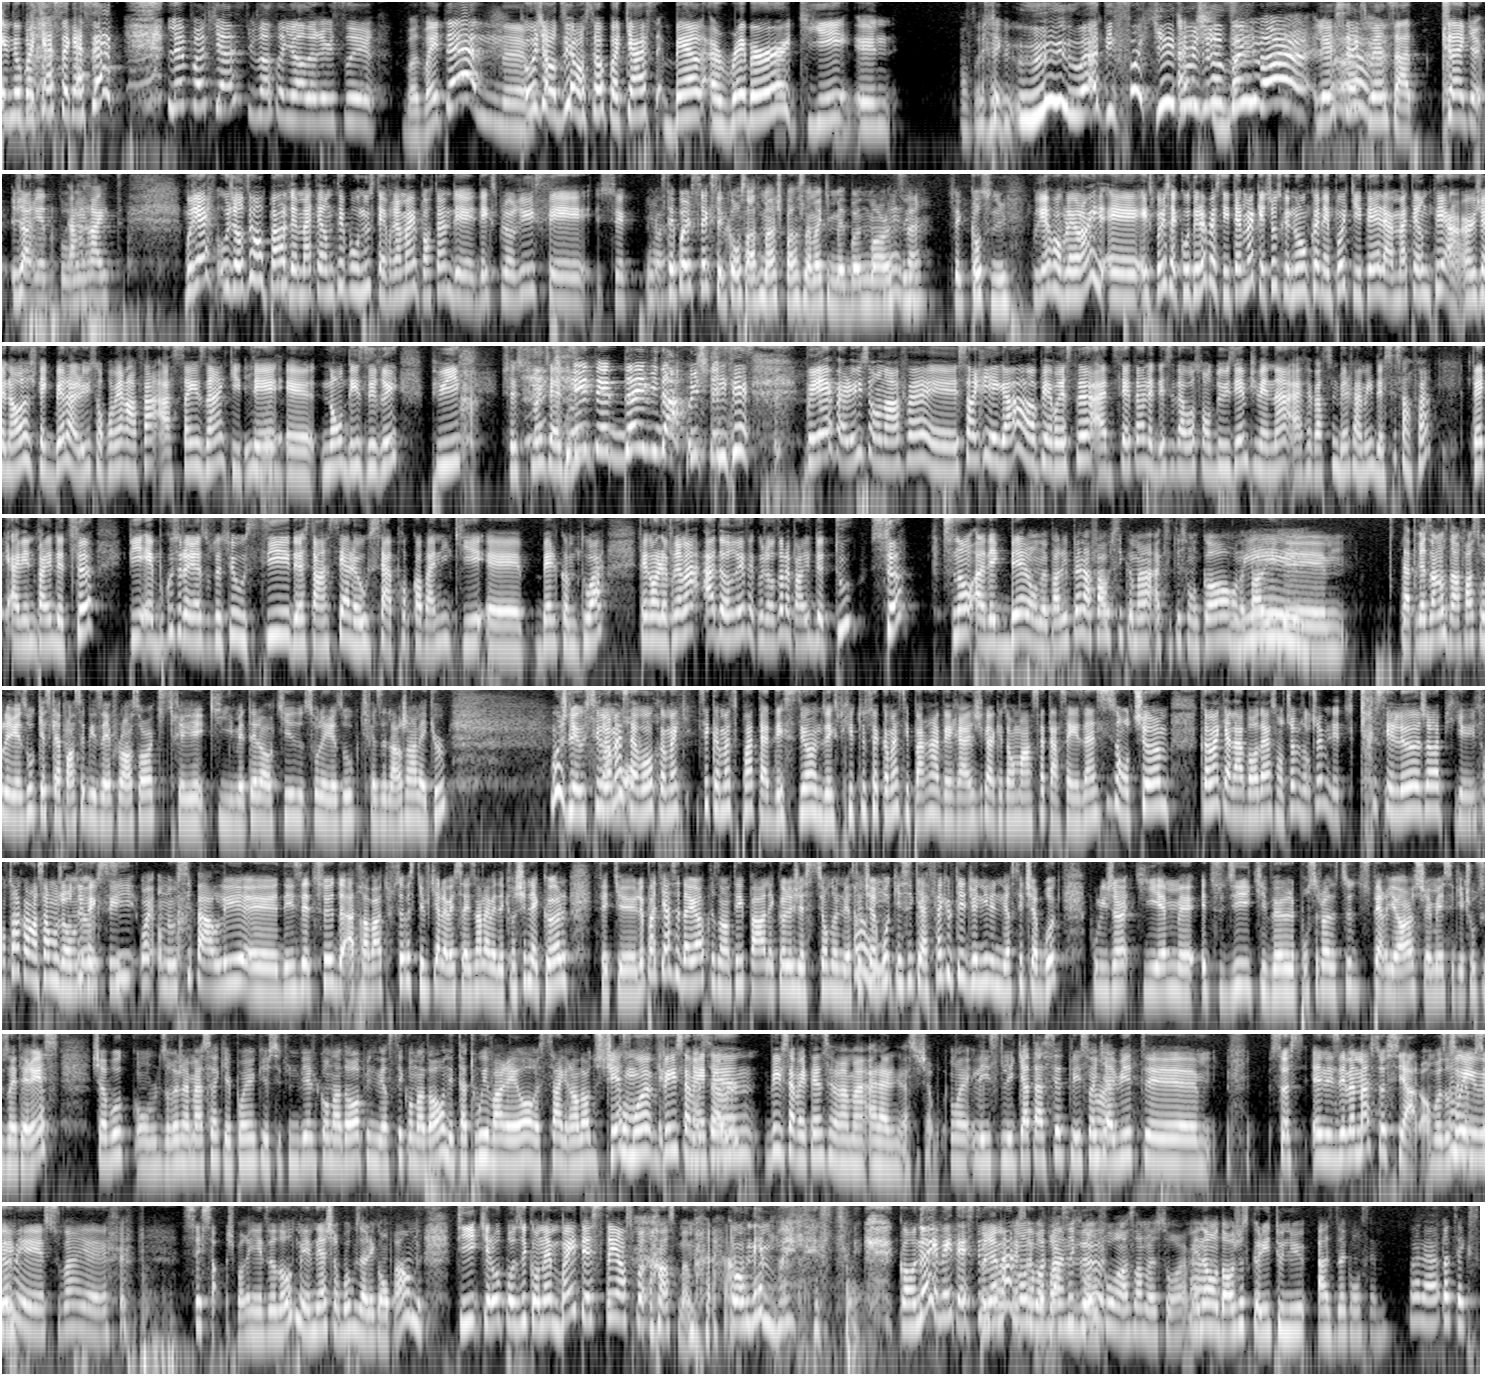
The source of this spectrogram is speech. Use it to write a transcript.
Bienvenue au podcast 5 à 7. Le podcast qui vous enseigne l'art de réussir votre vingtaine. Aujourd'hui, on sort au podcast Belle Raber, qui est une. Ouh, ah, toi, Hey, je suis de aujourd'hui. Le sexe, man, ça craque. J'arrête pour. Arrête. Bref, aujourd'hui, on parle de maternité pour nous. C'était vraiment important de- d'explorer ces- ce. C'était pas le sexe, c'est le consentement, je pense, vraiment, qui me met de bonne humeur, Mais tu sais. hein. Fait que continue. Bref, on voulait vraiment euh, explorer ce côté-là parce que c'est tellement quelque chose que nous, on connaît pas, qui était la maternité à un jeune âge. Fait que Belle, elle a eu son premier enfant à 16 ans, qui était euh, non désiré. Puis, je sais pas que ça dit. C'était Bref, elle a eu son enfant euh, sans crier gare. Puis après ça, à 17 ans, elle a décidé d'avoir son deuxième. Puis maintenant, elle fait partie d'une belle famille de six enfants. Fait qu'elle vient nous parler de ça. Puis elle est beaucoup sur les réseaux sociaux aussi. De ce temps-ci, elle a aussi sa propre compagnie qui est Belle comme toi. Fait qu'on l'a vraiment adoré. Fait qu'aujourd'hui, on a parlé de tout ça. Sinon, avec Belle, on a parlé plein d'affaires aussi, comment accepter son corps. On a parlé de euh, la présence d'enfants sur les réseaux, qu'est-ce qu'elle pensait des influenceurs qui créaient, qui mettaient leurs kids sur les réseaux et qui faisaient de l'argent avec eux. Moi, je voulais aussi vraiment savoir comment, comment tu prends ta décision. Elle nous a expliqué tout ça, comment ses parents avaient réagi quand elle tombe enceinte à 16 ans. Si son chum, comment qu'elle a abordé à son chum? Son chum, il a-tu crissé là, genre, puis euh, ils sont encore ensemble On aujourd'hui. a, que c'est. aussi, ouais, on a aussi parlé euh, des études à travers tout ça parce que vu qu'elle avait 16 ans, elle avait décroché l'école. Fait que le podcast est d'ailleurs présenté par l'école de gestion de l'Université Ah de Sherbrooke ainsi qu'à la faculté de génie de l'Université de Sherbrooke pour les gens qui aiment euh, étudier et qui veulent poursuivre leurs études supérieures si jamais c'est quelque chose qui vous intéresse. Sherbrooke, on ne le dira jamais assez à quel point que c'est une ville qu'on adore puis une université qu'on adore. On est tatoué vert et or, c'est grandeur du chest. Pour moi, vivre sa vingtaine, vivre sa vingtaine, c'est vraiment à la l'Université de Sherbrooke. Ouais, les, les 4 à 7 puis les 5 Ouais. à 8, euh, euh, les événements sociaux, on va dire ça Oui, comme ça, mais souvent, euh, c'est ça. Je peux rien dire d'autre, mais venez à Sherbrooke, vous allez comprendre. Puis, quel autre produit qu'on aime bien tester en ce, mo- en ce moment? Qu'on aime bien tester. Qu'on a aimé tester. Vraiment, le monde va pas penser qu'on fourre ensemble le soir. Mais non, on dort juste collés tout nus à se dire qu'on s'aime. Voilà. Pas de sexe.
